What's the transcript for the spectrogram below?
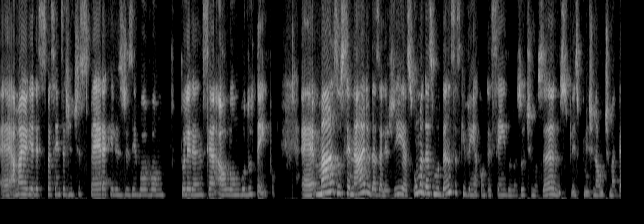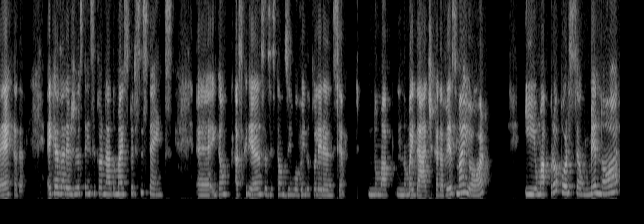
é, a maioria desses pacientes a gente espera que eles desenvolvam tolerância ao longo do tempo. É, mas o cenário das alergias, uma das mudanças que vem acontecendo nos últimos anos, principalmente na última década, é que as alergias têm se tornado mais persistentes. É, então, as crianças estão desenvolvendo tolerância numa, numa idade cada vez maior e uma proporção menor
